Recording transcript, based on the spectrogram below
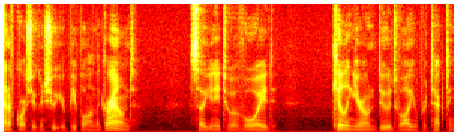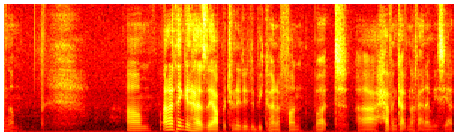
And of course, you can shoot your people on the ground, so you need to avoid killing your own dudes while you're protecting them. Um, and I think it has the opportunity to be kind of fun, but I uh, haven't got enough enemies yet.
